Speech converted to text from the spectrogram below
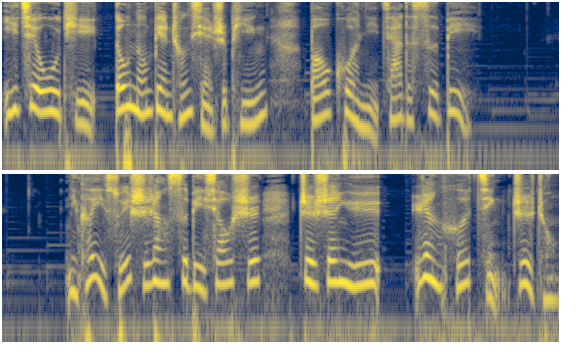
一切物体都能变成显示屏，包括你家的四壁。你可以随时让四壁消失，置身于任何景致中。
